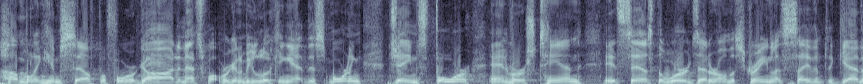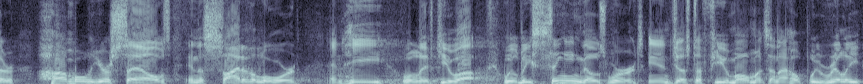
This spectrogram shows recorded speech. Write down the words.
humbling himself before God. And that's what we're going to be looking at this morning. James 4 and verse 10. It says the words that are on the screen, let's say them together Humble yourselves in the sight of the Lord and He will lift you up. We'll be singing those words in just a few moments, and I hope we really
